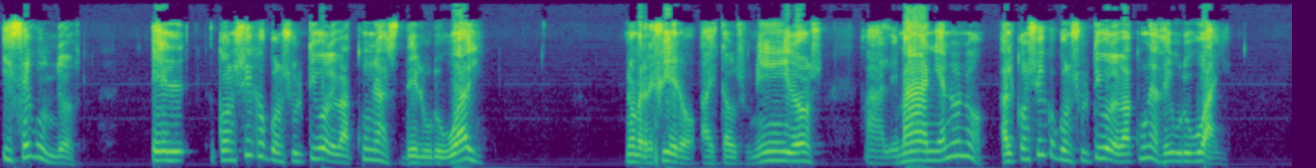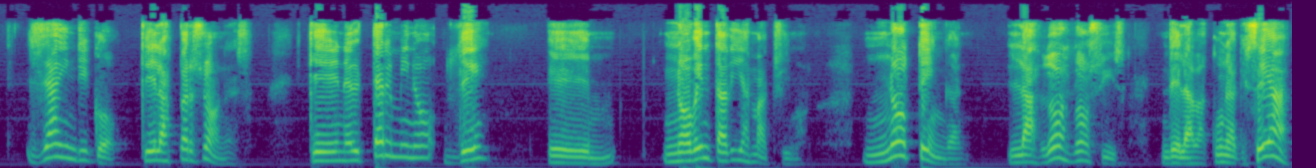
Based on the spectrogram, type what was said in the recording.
Y segundo, el Consejo Consultivo de Vacunas del Uruguay, no me refiero a Estados Unidos, a Alemania, no, no, al Consejo Consultivo de Vacunas de Uruguay, ya indicó que las personas que en el término de 90 eh, días máximos no tengan las dos dosis de la vacuna que sea,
